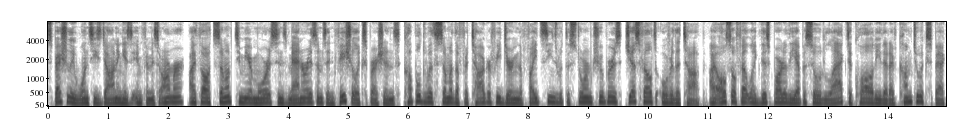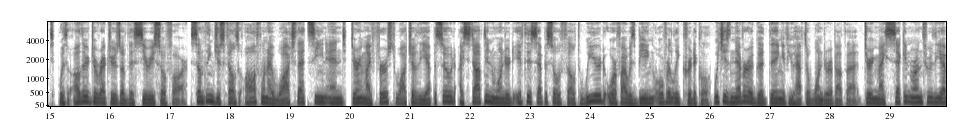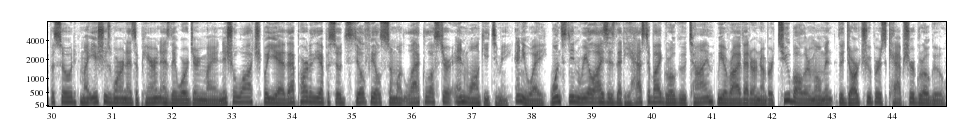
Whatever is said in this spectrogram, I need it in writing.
especially once he's donning his infamous armor. I thought some of Temuera Morrison's mannerisms and facial expressions, coupled with some of the photography during the fight scenes with the stormtroopers, just felt over the top. I also felt like this part of the episode lacked a quality that I've come to expect with other directors of this series so far. Something just felt off when I watched that scene, and during my first watch of the episode, I stopped and wondered if this episode felt weird or if I was being overly critical, which is never a good thing if you have to wonder about that. During my second run through the episode, my issues weren't as apparent as they were during my initial watch, but yeah, that part of the episode still feels somewhat lackluster and wonky to me. Anyway, once Din realizes that he has to buy Grogu time, we arrive at our number two baller moment, the Dark Troopers capture Grogu.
